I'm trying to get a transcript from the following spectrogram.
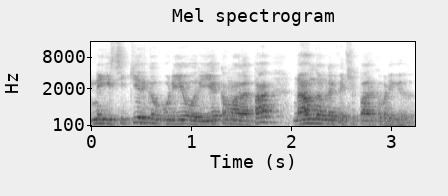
இன்னைக்கு சிக்கி இருக்கக்கூடிய ஒரு இயக்கமாகத்தான் நாம் தமிழர் கட்சி பார்க்கப்படுகிறது.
